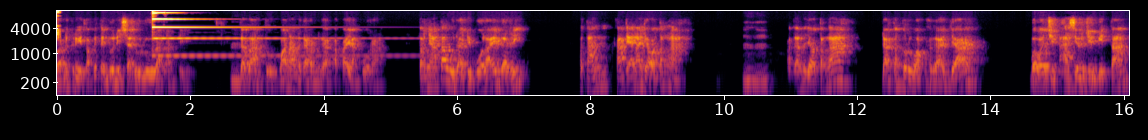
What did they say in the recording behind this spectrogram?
luar negeri, tapi ke Indonesia dulu lah nanti. Kita hmm. bantu mana negara-negara apa yang kurang. Ternyata udah dimulai dari petani KTNA Jawa Tengah. Mm-hmm. KTNA Jawa Tengah datang ke rumah Pak Ganjar, bawa mm-hmm. hasil jimpitan,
